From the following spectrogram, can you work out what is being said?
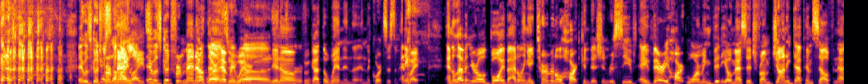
it was good Just for men. highlights. It was good for men It out there was, it everywhere. was, you know, who got the win in the in the court system. Anyway, an 11-year-old boy battling a terminal heart condition received a very heartwarming video message from Johnny Depp himself, and that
